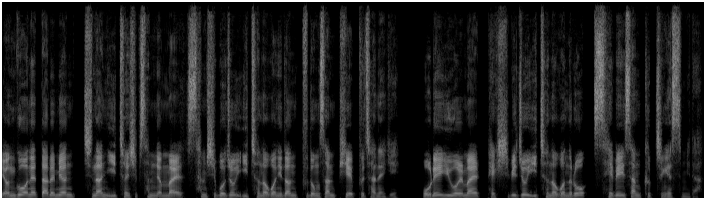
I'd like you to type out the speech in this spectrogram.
연구원에 따르면 지난 2013년 말 35조 2천억 원이던 부동산 PF 잔액이 올해 6월 말 112조 2천억 원으로 3배 이상 급증했습니다.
